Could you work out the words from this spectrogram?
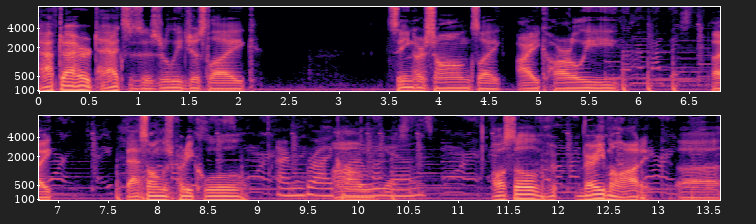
after i heard taxes it's really just like seeing her songs like iCarly like that song was pretty cool I remember Um, iCarly, yeah. also v- very melodic. Uh,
